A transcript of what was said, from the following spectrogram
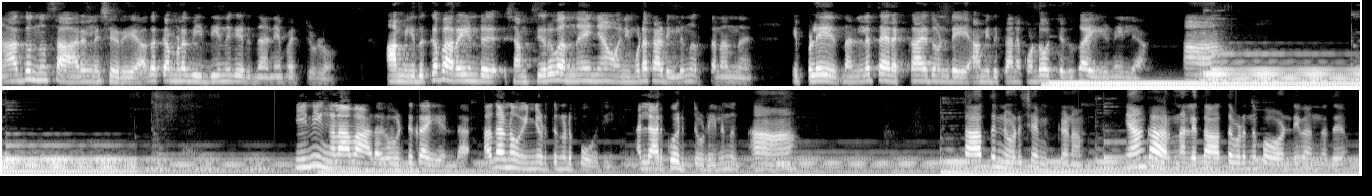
അതൊന്നും സാരല്ല ചെറിയ അതൊക്കെ നമ്മളെ വിധിന്ന് കരുതാനേ പറ്റുള്ളൂ. അമീതൊക്കെ പറയുന്നുണ്ട് ഷംസീർ വന്നു കഴിഞ്ഞാൽ ഓനെയും കൂടെ കടയിൽ നിർത്തണമെന്ന് ഇപ്പളേ നല്ല തിരക്കായതുകൊണ്ടേ അമിതക്കാനെ കൊണ്ട് ഒറ്റയ്ക്ക് കഴിയണില്ല. ആ. ഇനി നിങ്ങൾ ആ വാടക വിട്ട് കഴിയണ്ട. അതാണ് ഒഴിഞ്ഞെടുത്ത് ഇങ്ങോട്ട് പോരി. എല്ലാവർക്കും ഒരുത്തുടിയിൽ നിൽക്കും ആ. താത്തനോട് ക്ഷമിക്കണം. ഞാൻ കാരണല്ലേ താത്ത ഇവിടെ നിന്ന് പോകേണ്ടി വന്നത്?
